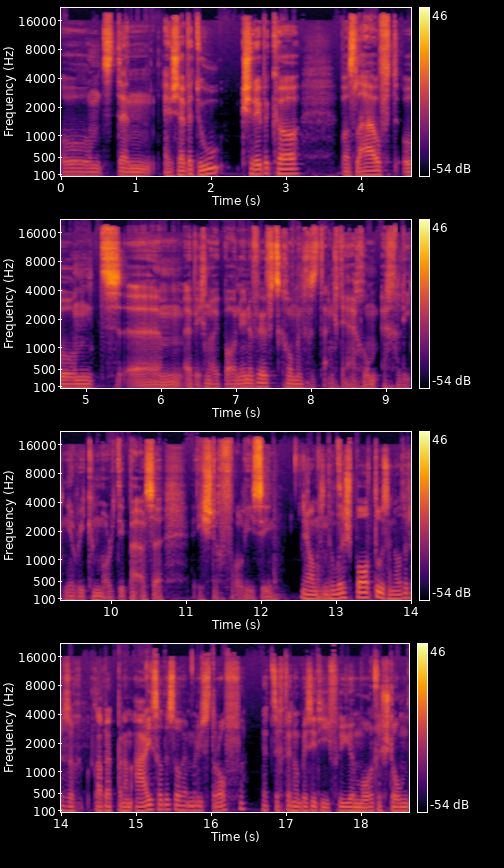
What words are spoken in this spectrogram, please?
Und dann hast eben du geschrieben, gehabt, was läuft und ähm, ob ich noch in ein paar 59 komme. Und ich dachte, ja komm, eine kleine Rick Morty Pause ist doch voll easy. Ja, wir sind sehr spät raus, oder? Also, ich glaube, etwa am 1 oder so haben wir uns getroffen. Hat sich dann noch bis in die frühen Morgenstunden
